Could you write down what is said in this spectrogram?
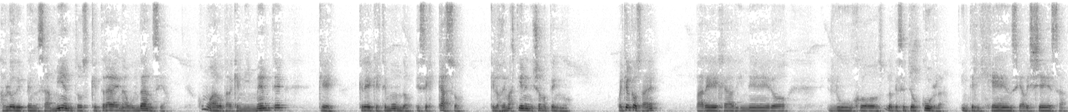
Hablo de pensamientos que traen abundancia. ¿Cómo hago para que mi mente, que cree que este mundo es escaso, que los demás tienen y yo no tengo, cualquier cosa, ¿eh? Pareja, dinero, lujos, lo que se te ocurra, inteligencia, belleza.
